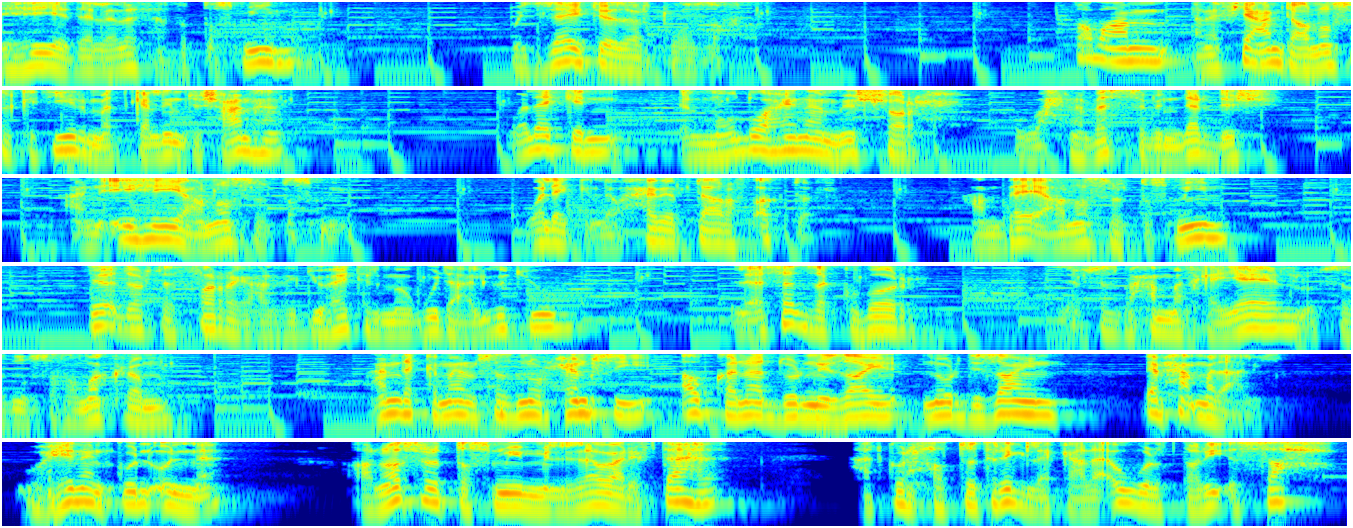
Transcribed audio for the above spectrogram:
إيه هي دلالاتها في التصميم وإزاي تقدر توظفها. طبعا أنا في عندي عناصر كتير ما اتكلمتش عنها ولكن الموضوع هنا مش شرح هو إحنا بس بندردش عن إيه هي عناصر التصميم. ولكن لو حابب تعرف أكتر عن باقي عناصر التصميم تقدر تتفرج على الفيديوهات الموجودة على اليوتيوب لأساتذة الكبار زي الأستاذ محمد خيال والأستاذ مصطفى مكرم. عندك كمان الأستاذ نور حمصي أو قناة دور ديزاين نور ديزاين لمحمد علي. وهنا نكون قلنا عناصر التصميم اللي لو عرفتها هتكون حطيت رجلك على أول الطريق الصح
